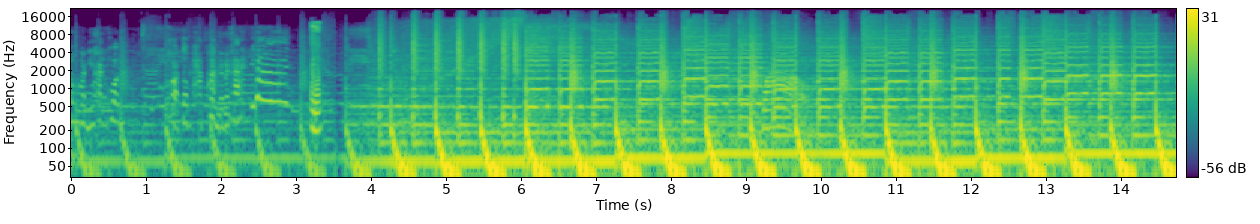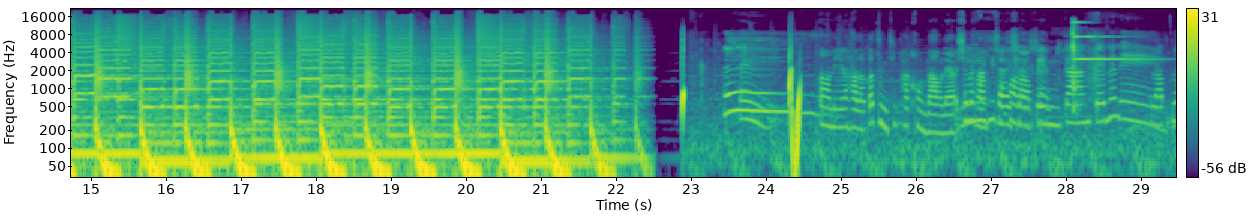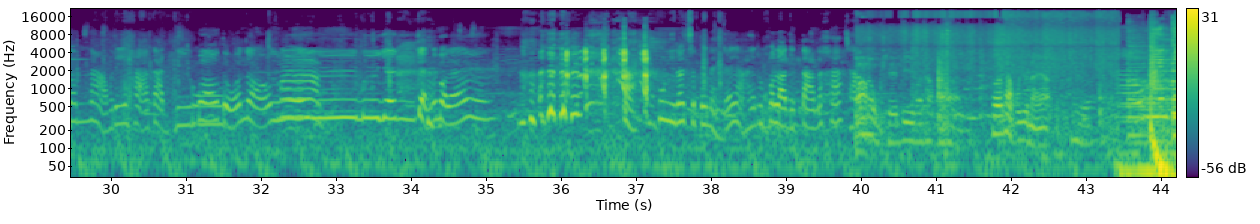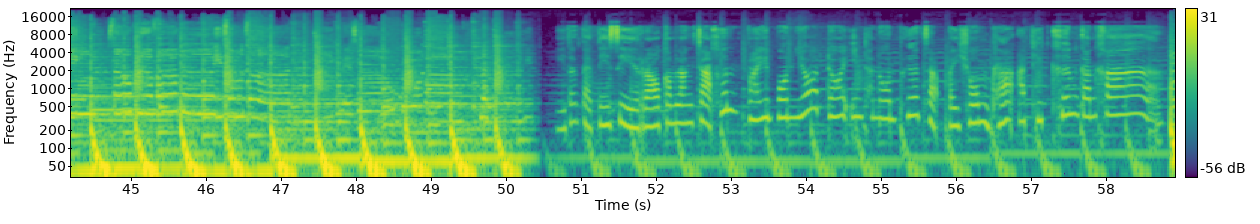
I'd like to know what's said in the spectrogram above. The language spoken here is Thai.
ลงกว่านี้ค่ะทุกคน ขอตัวพักผ่อนกันนะคะ บ๊ายบาย ถึงที่พักของเราแล้วใช่ไหมคะ ที่พักของเราเป็นกลางเต็นท์นั่นเอง รับลมหนาวพอดีค่ะอากาศดีถูกมากแต่ว่าหนาวมากมือเย็นแข็งไปหมดแล้วค่ะพรุ่งนี้เราจะไปไหนก็อยากให้ทุกคนรอติดตามนะคะว่าหนุ่มเคบีมาทำอาหารโทรศัพท์กูอยู่ไหนอะเวียงพิงสาวเครือฟ้าเคยสมสารอีกแต่สา ตั้งแต่ตีสี่เรากำลังจะขึ้นไปบนยอดดอยอินทนนท์เพื่อจะไปชมพระอาทิตย์ขึ้นกันค่ะ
